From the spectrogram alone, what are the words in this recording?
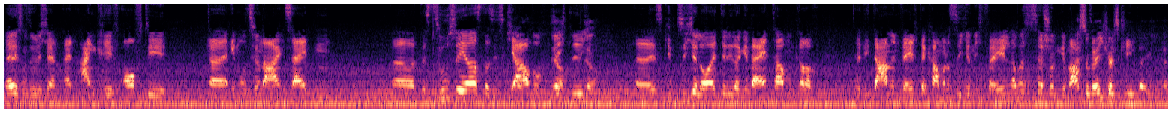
er ist natürlich ein, ein Angriff auf die äh, emotionalen Seiten äh, des Zusehers, das ist klar und offensichtlich. Ja, ja. Äh, es gibt sicher Leute, die da geweint haben und gerade auch die Damenwelt, der kann man das sicher nicht verhehlen, aber es ist sehr schön gemacht. Sogar ich als Kind eigentlich. Ja.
